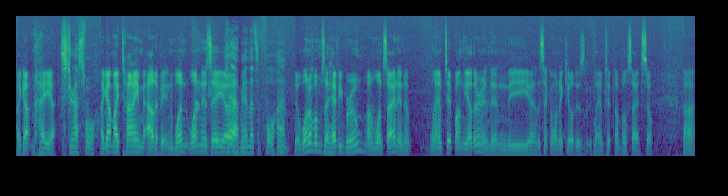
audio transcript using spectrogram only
I got my uh, stressful. I got my time out of it and one one is a uh, yeah, man, that's a full hunt. you know, one of them's a heavy broom on one side and a lamb tip on the other, and then the uh, the second one I killed is lamb tipped on both sides. So, uh,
